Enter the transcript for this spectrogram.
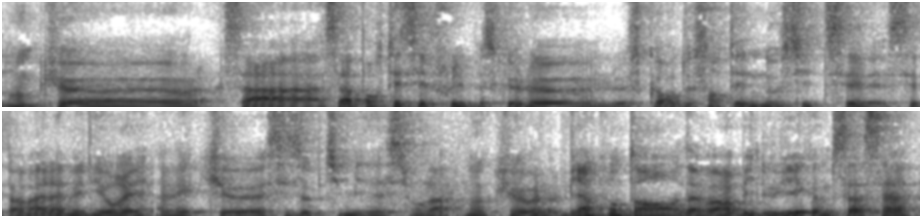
Donc euh, voilà, ça, a porté ses fruits parce que le, score de santé de nos sites s'est pas mal amélioré avec euh, ces optimisations-là. Donc euh, voilà, bien content d'avoir bidouillé comme ça, ça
